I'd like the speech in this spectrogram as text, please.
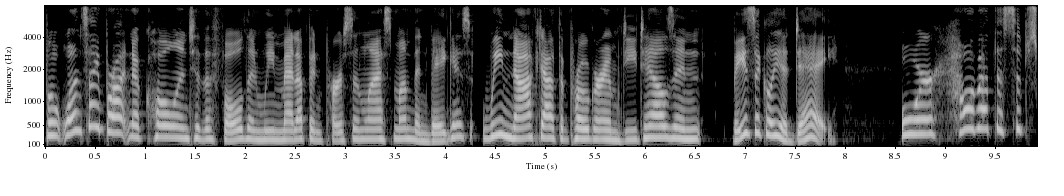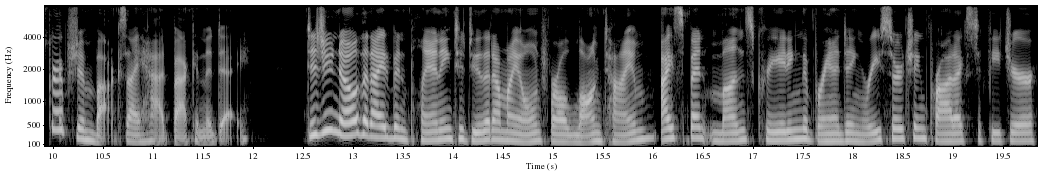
But once I brought Nicole into the fold and we met up in person last month in Vegas, we knocked out the program details in basically a day. Or how about the subscription box I had back in the day? Did you know that I had been planning to do that on my own for a long time? I spent months creating the branding, researching products to feature,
